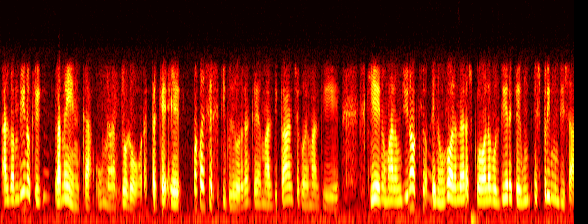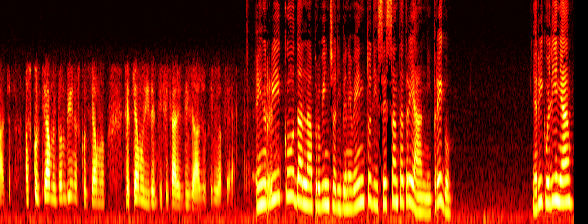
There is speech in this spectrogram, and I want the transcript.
al bambino che lamenta un dolore, perché è ma qualsiasi tipo di dolore, anche mal di pancia, come mal di schiena, male a un ginocchio e non vuole andare a scuola, vuol dire che un, esprime un disagio. Ascoltiamo il bambino, ascoltiamo, cerchiamo di identificare il disagio che lui avverte. Enrico dalla provincia di Benevento di 63 anni, prego. Enrico in linea?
